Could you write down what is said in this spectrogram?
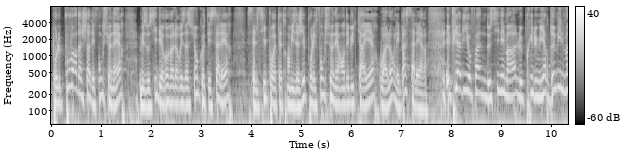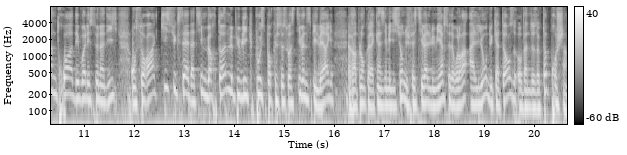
pour le pouvoir d'achat des fonctionnaires, mais aussi des revalorisations côté salaire. Celle-ci pourrait être envisagée pour les fonctionnaires en début de carrière ou alors les bas salaires. Et puis avis aux fans de cinéma, le prix Lumière 2023 dévoilé ce lundi. On saura qui succède à Tim Burton. Le public pousse pour que ce soit Steven Spielberg. Rappelons que la 15e édition du Festival Lumière se déroulera à Lyon du 14 au 22 octobre prochain.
